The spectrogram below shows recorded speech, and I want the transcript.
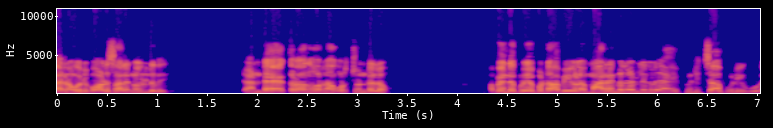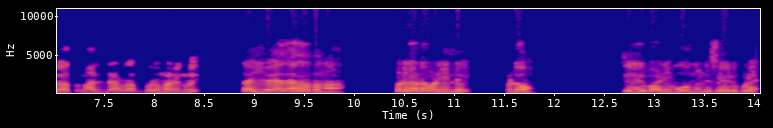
കാരണം ഒരുപാട് സ്ഥലങ്ങളുണ്ട് ഇത്. രണ്ട് ഏക്കറാന്ന് പറഞ്ഞാൽ കുറച്ചുണ്ടല്ലോ. അപ്പൊ എന്റെ പ്രിയപ്പെട്ട അഭികളെ മരങ്ങൾ കണ്ടില്ലെങ്കിൽ പിടിച്ചാ പിടി കൂടാത്ത നല്ല റബ്ബർ മരങ്ങൾ തൈ ഏതൊക്കെ ഇവിടെ ഇടവഴി ഉണ്ട് കണ്ടോ? ഇതിനൊരു വഴി പോകുന്നുണ്ട് സൈഡിൽ കൂടെ.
